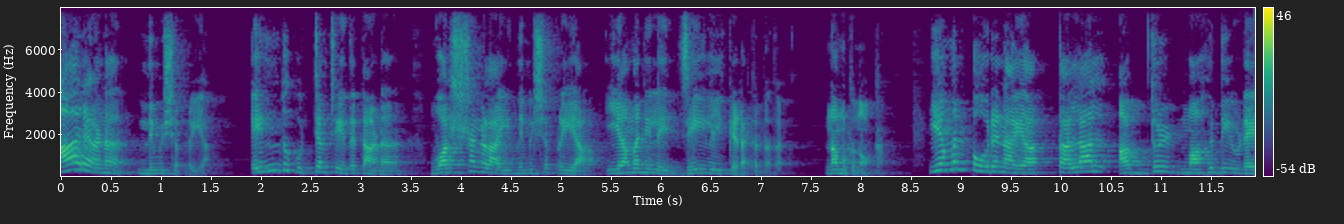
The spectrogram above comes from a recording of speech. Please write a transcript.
ആരാണ് നിമിഷപ്രിയ? എന്തു കുറ്റം ചെയ്തിട്ടാണ് വർഷങ്ങളായി നിമിഷപ്രിയ യമനിലെ ജയിലിൽ കിടക്കുന്നത്? നമുക്ക് നോക്കാം. യമൻ പൗരനായ തലാൽ അബ്ദുൾ മഹ്ദിയുടെ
